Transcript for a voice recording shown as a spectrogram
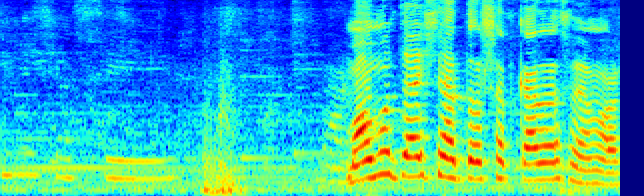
জিনিস আছে যাইস না তোর সাথে কাজ আছে আমার।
